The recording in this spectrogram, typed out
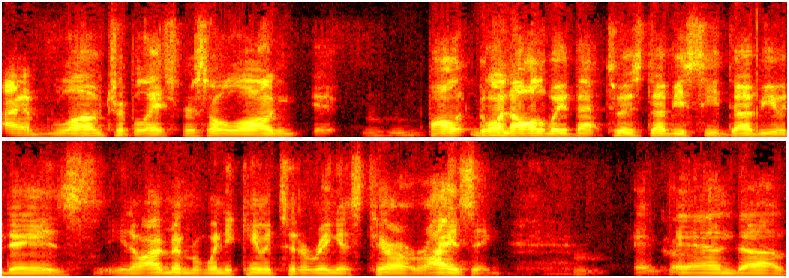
I have loved Triple H for so long. It, mm-hmm. going all the way back to his WCW days. You know, I remember when he came into the ring as Terra Ryzing, mm-hmm. okay. and uh,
